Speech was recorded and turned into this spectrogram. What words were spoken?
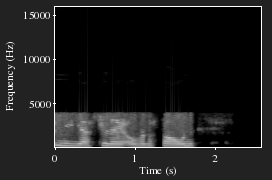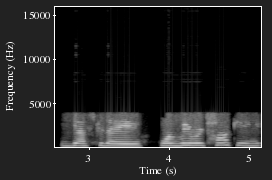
to me yesterday over the phone. Yesterday when we were talking,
